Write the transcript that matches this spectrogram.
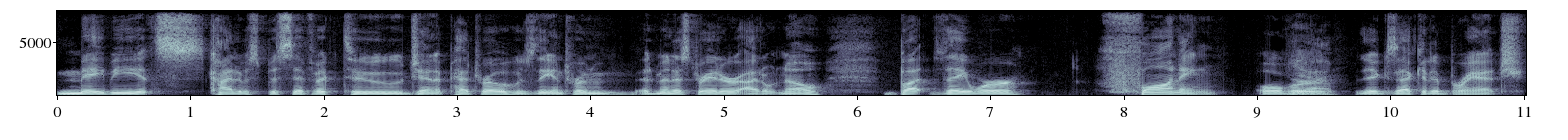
Maybe it's kind of specific to Janet Petro, who's the interim administrator. I don't know. But they were fawning over Yeah. the executive branch.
